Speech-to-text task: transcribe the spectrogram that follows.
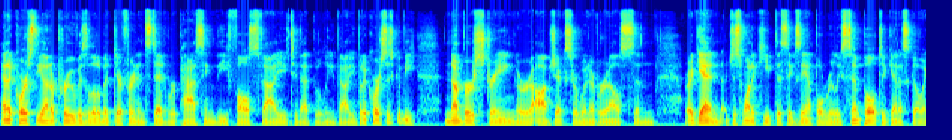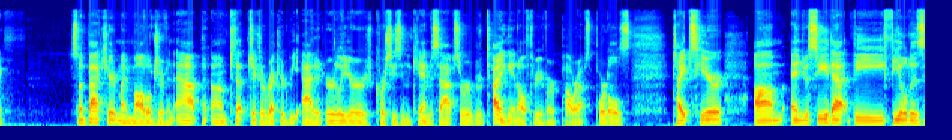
And of course, the unapprove is a little bit different. Instead, we're passing the false value to that Boolean value. But of course, this could be number, string, or objects, or whatever else. And again, I just want to keep this example really simple to get us going. So I'm back here at my model-driven app um, to that particular record we added earlier, of course, using the Canvas app. So we're tying in all three of our Power Apps portals types here. Um, and you'll see that the field is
